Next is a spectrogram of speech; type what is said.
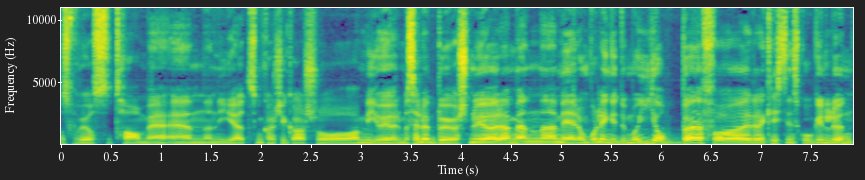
Og så får vi også ta med en nyhet som kanskje ikke har så mye å gjøre med selve børsen å gjøre, men eh, mer om hvor lenge du må jobbe. For Kristin Skogen Lund,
